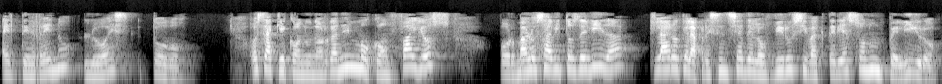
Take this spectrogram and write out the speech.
el terreno lo es todo. O sea que con un organismo con fallos por malos hábitos de vida, claro que la presencia de los virus y bacterias son un peligro,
